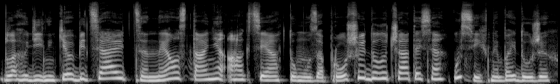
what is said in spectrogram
Благодійники обіцяють, це не остання акція, тому запрошують долучатися усіх небайдужих.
